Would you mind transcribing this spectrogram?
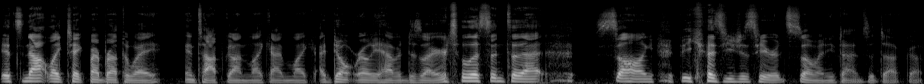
It's not like Take My Breath Away in Top Gun. Like I'm like I don't really have a desire to listen to that song because you just hear it so many times at Top Gun.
